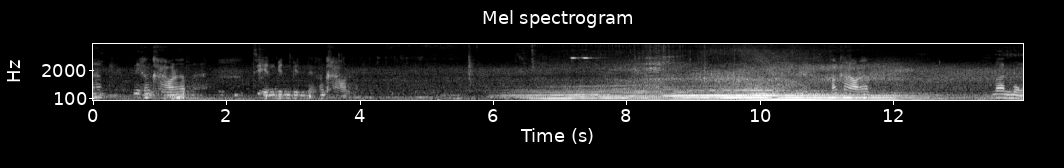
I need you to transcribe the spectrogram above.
ครับ นี่ข้างข่าวนะครับ ที่เห็นบินบินเนี่ยข้างข่าวนะครับข้างข่าวนะครับ บ้านมุง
